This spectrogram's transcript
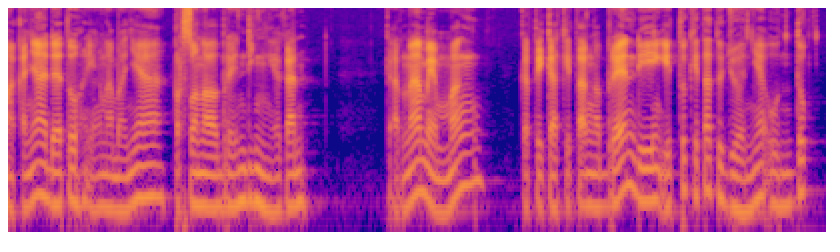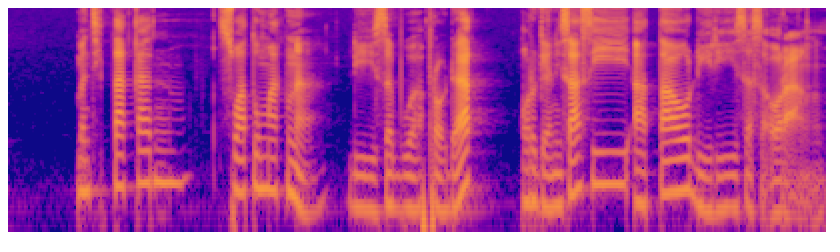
Makanya ada tuh yang namanya personal branding ya kan. Karena memang ketika kita nge-branding itu kita tujuannya untuk menciptakan suatu makna di sebuah produk, organisasi, atau diri seseorang.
